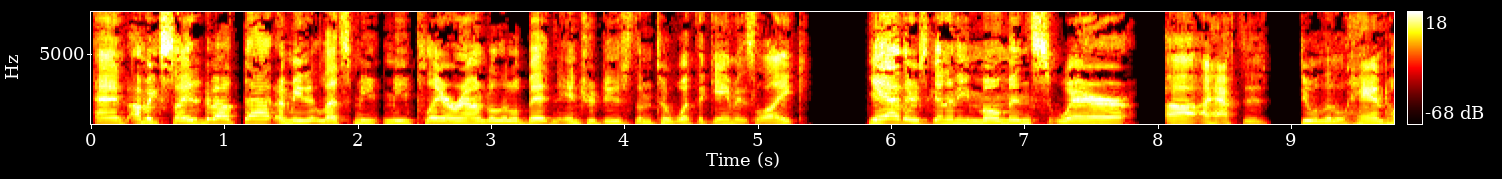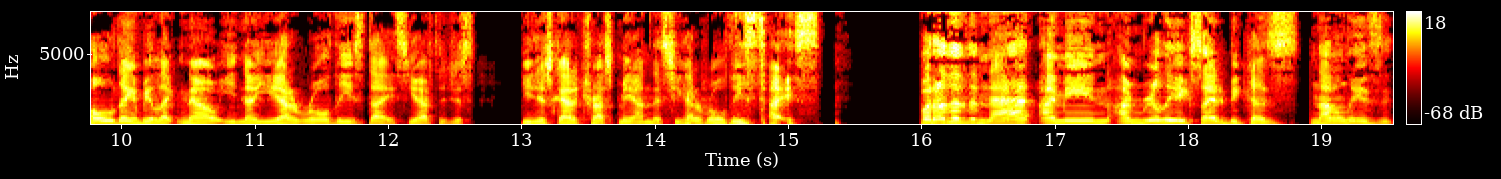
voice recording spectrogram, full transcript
And I'm excited about that. I mean, it lets me me play around a little bit and introduce them to what the game is like. Yeah, there's going to be moments where uh, I have to do a little hand holding and be like, "No, you know, you got to roll these dice. You have to just you just got to trust me on this. You got to roll these dice." But other than that, I mean, I'm really excited because not only is it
